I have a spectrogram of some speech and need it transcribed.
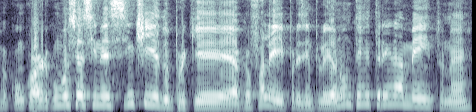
Eu concordo com você assim nesse sentido, porque é o que eu falei, por exemplo, eu não tenho treinamento, né?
